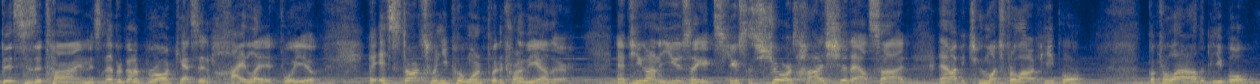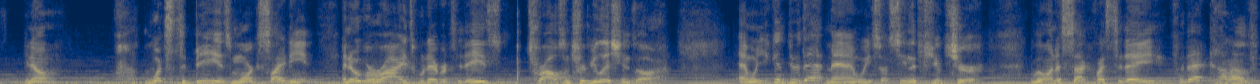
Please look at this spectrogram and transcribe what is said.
this is the time. It's never going to broadcast and highlight it for you. It it starts when you put one foot in front of the other. And if you're going to use like excuses, sure, it's hot as shit outside. And that might be too much for a lot of people. But for a lot of other people, you know, what's to be is more exciting and overrides whatever today's trials and tribulations are. And when you can do that, man, when you start seeing the future, willing to sacrifice today for that kind of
